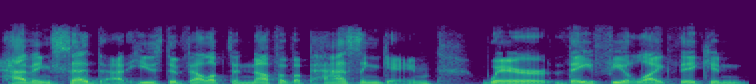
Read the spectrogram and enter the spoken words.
Having said that, he's developed enough of a passing game where they feel like they can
